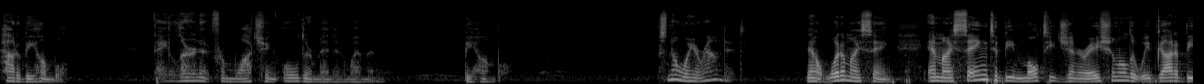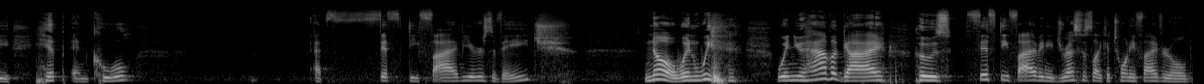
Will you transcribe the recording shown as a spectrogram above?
how to be humble? They learn it from watching older men and women be humble. There's no way around it. Now, what am I saying? Am I saying to be multi generational that we've got to be hip and cool at 55 years of age? No, when, we, when you have a guy who's 55 and he dresses like a 25 year old,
